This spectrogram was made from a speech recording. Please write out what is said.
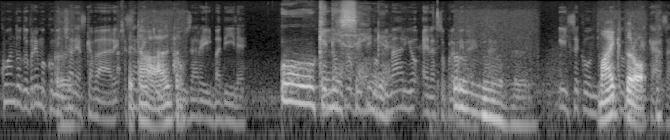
Quando dovremo cominciare a scavare, aspettava sarai tu altro. a usare il badile. Uh, che il dissing. primario è la sopravvivenza. Mm. Il secondo a drop. casa.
